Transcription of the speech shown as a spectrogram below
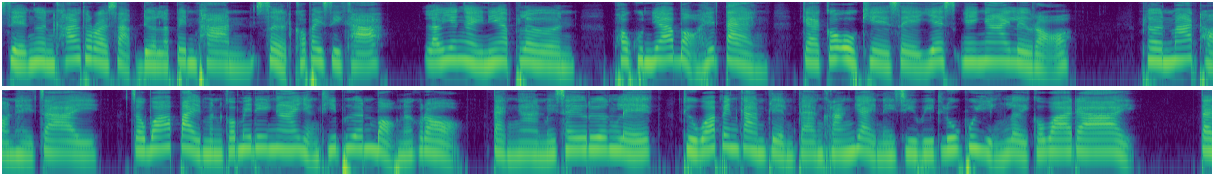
เสียเงินค่าโทรศัพท์เดือนละเป็นพัน เสิร์ชเข้าไปสิคะ แล้วยังไงเนี่ยเพลิน พอคุณย่าบอกให้แต่ง แกก็โอเคเซเยสง่าย ๆ เลยเหรอ เพลินมาถอนหายใจ จะว่าไปมันก็ไม่ได้ง่ายอย่างที่เพื่อนบอกนักหรอก แต่งงานไม่ใช่เรื่องเล็ก ถือว่าเป็นการเปลี่ยนแปลงครั้งใหญ่ในชีวิตลูกผู้หญิงเลยก็ว่าได้ แต่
